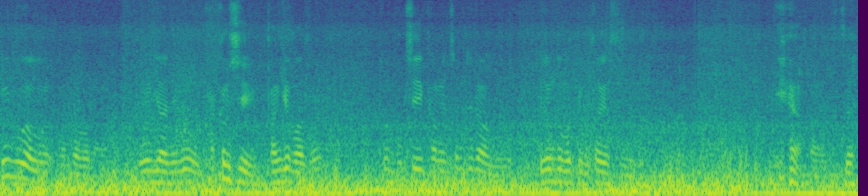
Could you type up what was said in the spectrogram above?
끌고 가고 간다거나 그런 게 아니고 가끔씩 당겨봐서 좀 묵직하면 첨질하고 그 정도밖에 못하겠습니다 이야 진짜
